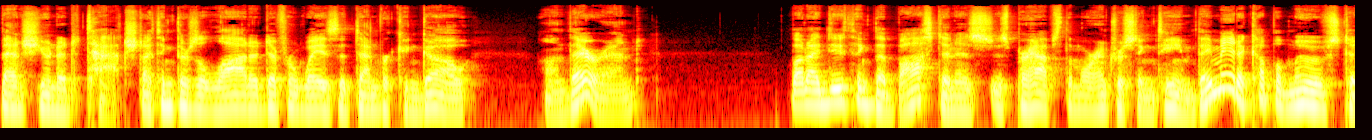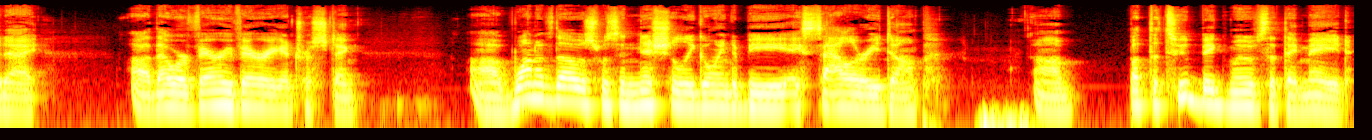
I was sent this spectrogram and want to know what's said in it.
bench unit attached. I think there's a lot of different ways that Denver can go on their end. But I do think that Boston is, is perhaps the more interesting team. They made a couple moves today uh, that were very, very interesting. Uh, one of those was initially going to be a salary dump, uh, but the two big moves that they made,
